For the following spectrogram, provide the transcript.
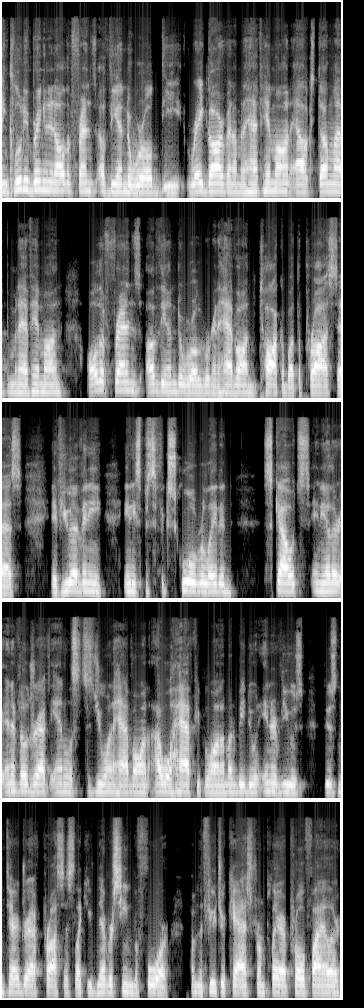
including bringing in all the friends of the underworld. The Ray Garvin, I'm going to have him on. Alex Dunlap, I'm going to have him on. All the friends of the underworld, we're going to have on to talk about the process. If you have any any specific school related scouts, any other NFL draft analysts that you want to have on, I will have people on. I'm going to be doing interviews through this entire draft process like you've never seen before from the Future Cast from Player Profiler.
